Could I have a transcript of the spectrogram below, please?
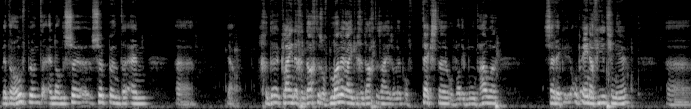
met de hoofdpunten en dan de subpunten en uh, ja, kleine gedachten of belangrijke gedachten eigenlijk, of teksten of wat ik moet onthouden, zet ik op één A4'tje neer. Uh,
